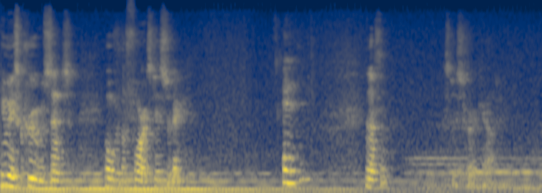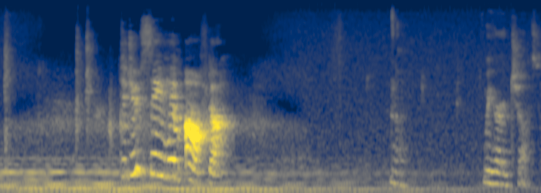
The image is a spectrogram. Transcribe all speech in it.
Huey's crew was sent over the forest yesterday. Anything? Nothing. It's just her account. Did you see him after? No. We heard shots.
